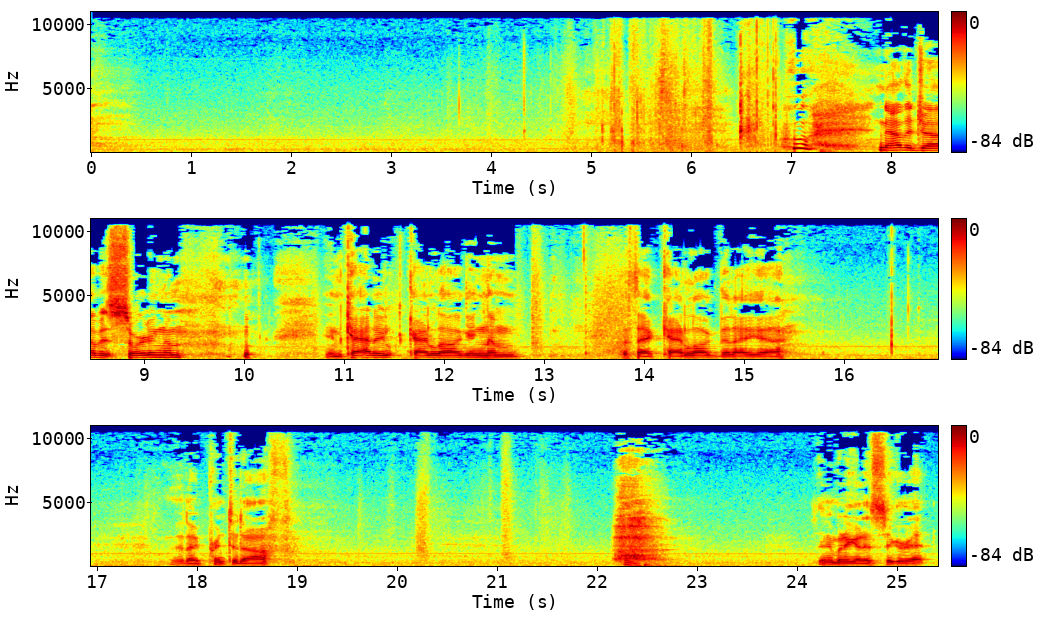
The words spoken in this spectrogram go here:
Whew. Now the job is sorting them and catal cataloging them with that catalog that I uh, that I printed off. Has anybody got a cigarette?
